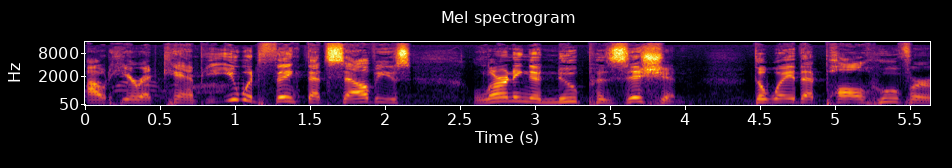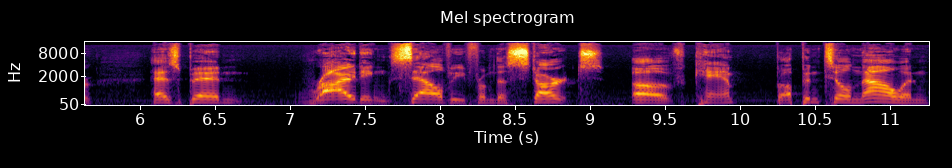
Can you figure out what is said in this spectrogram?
out here at camp. You would think that Salvy's learning a new position, the way that Paul Hoover has been riding Salvy from the start of camp up until now, and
